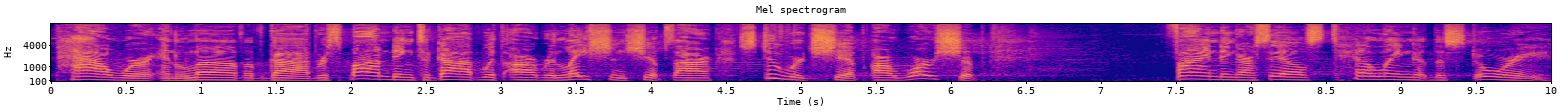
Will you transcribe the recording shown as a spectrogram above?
power and love of God, responding to God with our relationships, our stewardship, our worship, finding ourselves telling the story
